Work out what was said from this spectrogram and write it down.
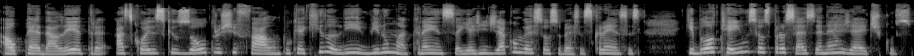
ao pé da letra as coisas que os outros te falam, porque aquilo ali vira uma crença, e a gente já conversou sobre essas crenças, que bloqueiam seus processos energéticos.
